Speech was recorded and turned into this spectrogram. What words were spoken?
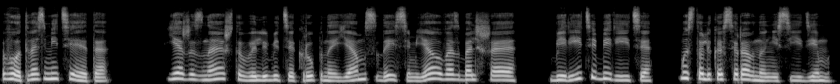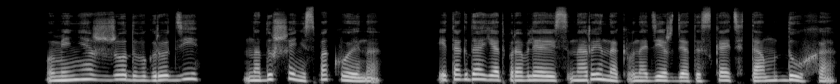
«Вот, возьмите это. Я же знаю, что вы любите крупный ямс, да и семья у вас большая. Берите, берите, мы столько все равно не съедим». У меня жжет в груди, на душе неспокойно. И тогда я отправляюсь на рынок в надежде отыскать там духа.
